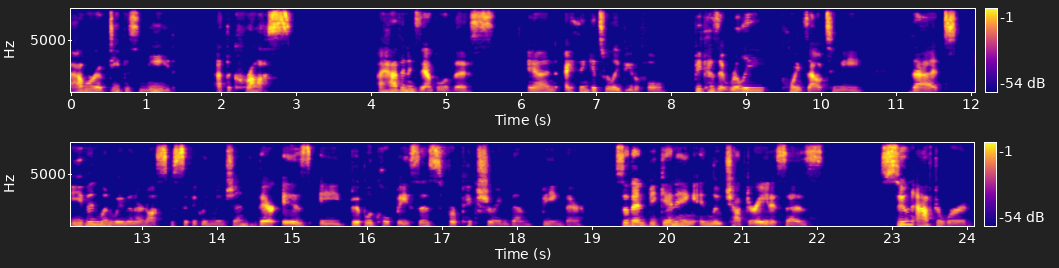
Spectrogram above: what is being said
hour of deepest need at the cross? I have an example of this, and I think it's really beautiful because it really points out to me that even when women are not specifically mentioned, there is a biblical basis for picturing them being there. So then, beginning in Luke chapter 8, it says, Soon afterward,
